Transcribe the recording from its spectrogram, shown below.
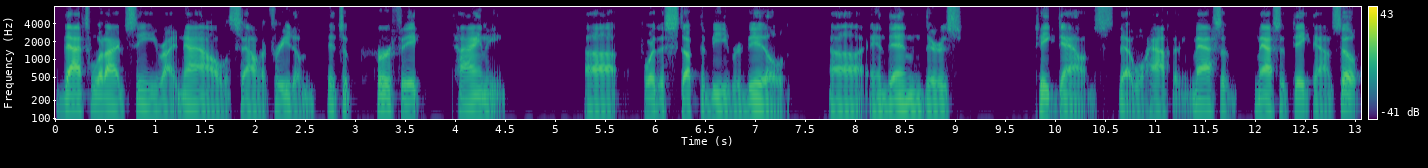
that's what I'm seeing right now with Sound of Freedom. It's a perfect timing uh, for this stuff to be revealed. Uh, and then there's takedowns that will happen, massive, massive takedowns. So,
